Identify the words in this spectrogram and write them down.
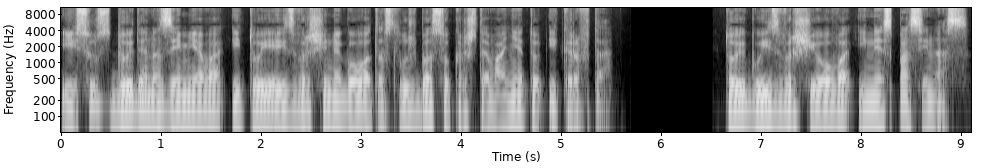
Исус дојде на земјава и тој ја изврши неговата служба со крштевањето и крвта. Тој го изврши ова и не спаси нас.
